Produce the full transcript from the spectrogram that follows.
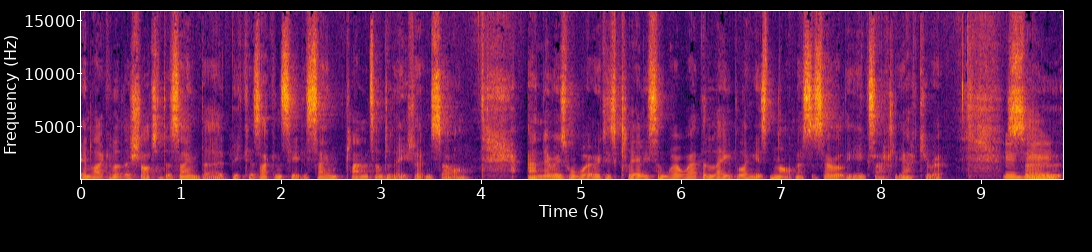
in like another shot of the same bird because I can see the same plant underneath it and so on. And there is one where it is clearly somewhere where the labeling is not necessarily exactly accurate. Mm-hmm. So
